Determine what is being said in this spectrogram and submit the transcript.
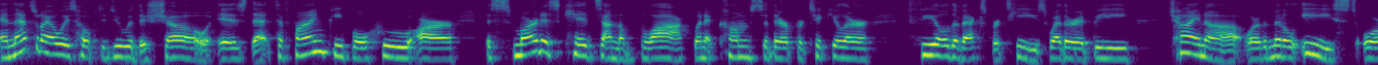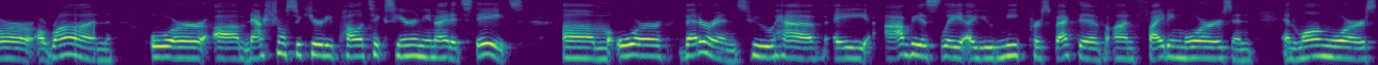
And that's what I always hope to do with the show is that to find people who are the smartest kids on the block when it comes to their particular field of expertise, whether it be China or the Middle East or Iran or um, national security politics here in the United States. Um, or veterans who have a obviously a unique perspective on fighting wars and and long wars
